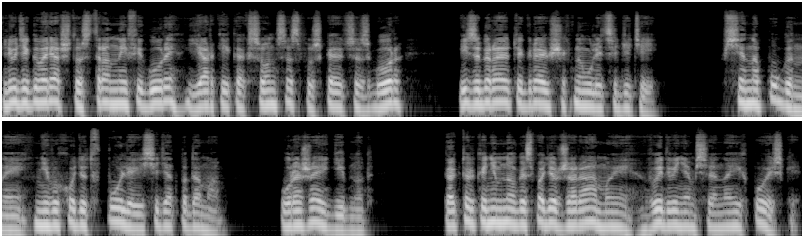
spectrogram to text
Люди говорят, что странные фигуры, яркие как солнце, спускаются с гор и забирают играющих на улице детей. Все напуганные, не выходят в поле и сидят по домам. Урожаи гибнут. Как только немного спадет жара, мы выдвинемся на их поиски.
